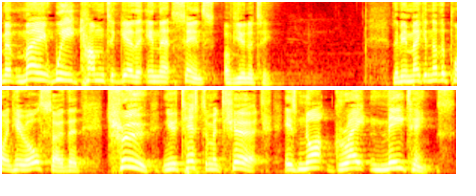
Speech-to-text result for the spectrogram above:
but may we come together in that sense of unity. Let me make another point here also that true New Testament church is not great meetings.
